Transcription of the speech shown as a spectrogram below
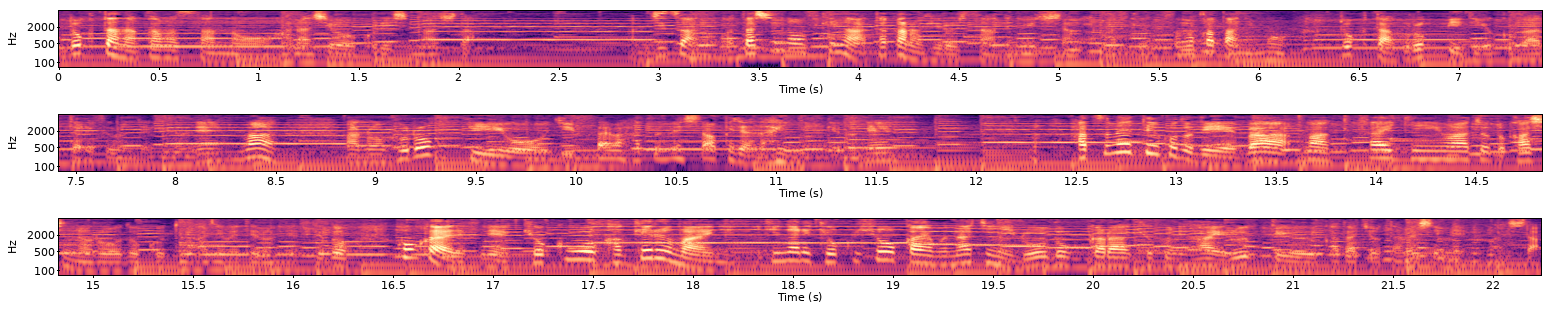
ドクター中松さんのお話をお送りしました。実は私の好きな高野博さんでミュージシャンがいますけど、その方にもドクターフロッピーって曲があったりするんですよね。まあ、あの、フロッピーを実際は発明したわけじゃないんですけどね。発明ということで言えば、まあ、最近はちょっと歌詞の朗読って始めてるんですけど、今回はですね、曲をかける前に、いきなり曲紹介もなしに朗読から曲に入るっていう形を試してみました。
